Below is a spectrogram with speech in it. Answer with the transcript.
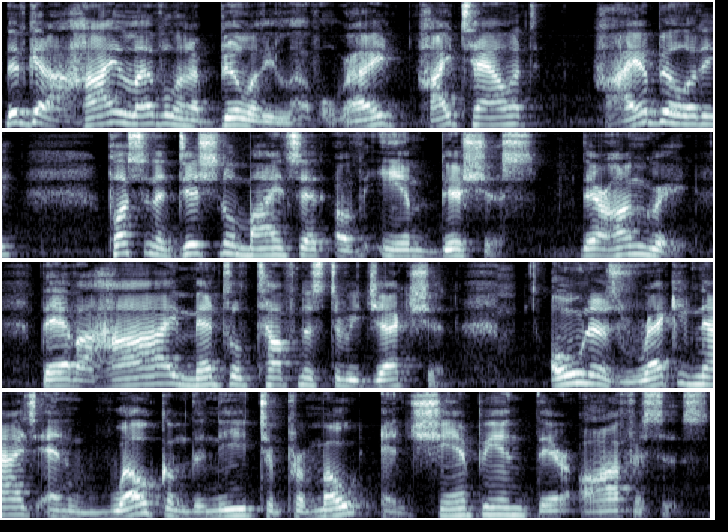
They've got a high level and ability level, right? High talent, high ability, plus an additional mindset of ambitious. They're hungry. They have a high mental toughness to rejection. Owners recognize and welcome the need to promote and champion their offices.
